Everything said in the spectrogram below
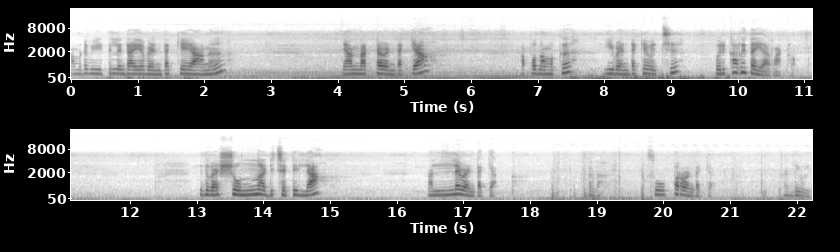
നമ്മുടെ വീട്ടിലുണ്ടായ വെണ്ടയ്ക്കയാണ് ഞാൻ നട്ട വെണ്ടയ്ക്ക അപ്പോൾ നമുക്ക് ഈ വെണ്ടയ്ക്ക വെച്ച് ഒരു കറി തയ്യാറാക്കാം. ഇത് വിഷമൊന്നും അടിച്ചിട്ടില്ല. നല്ല വെണ്ടയ്ക്ക സൂപ്പർ വെണ്ടയ്ക്ക അടിപൊളി.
